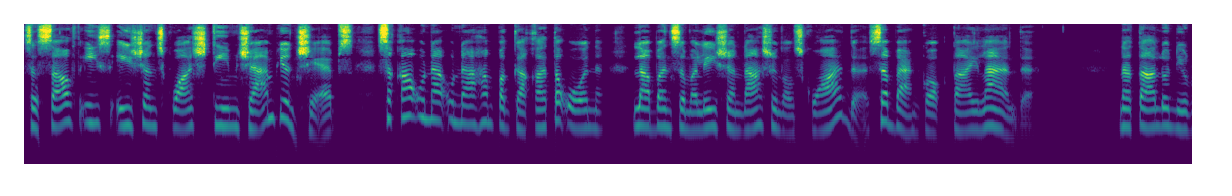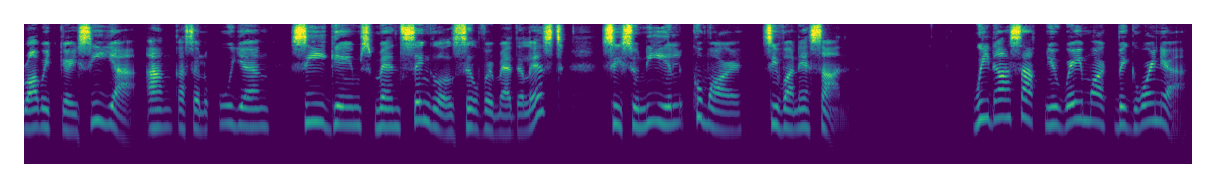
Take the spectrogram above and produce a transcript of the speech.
sa Southeast Asian Squash Team Championships sa kauna-unahang pagkakataon laban sa Malaysian National Squad sa Bangkok, Thailand. Natalo ni Robert Garcia ang kasalukuyang SEA Games Men's Singles Silver Medalist, si Sunil Kumar Sivanesan. Winasak ni Raymark Bigornia,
